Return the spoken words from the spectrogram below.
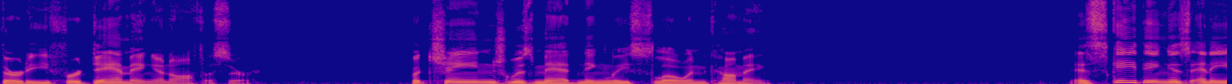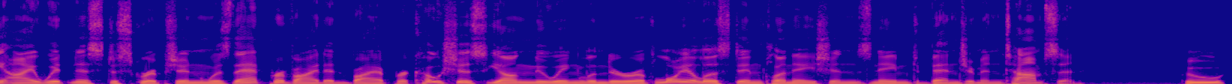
30 for damning an officer but change was maddeningly slow in coming. As scathing as any eyewitness description was that provided by a precocious young New Englander of loyalist inclinations named Benjamin Thompson, who,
